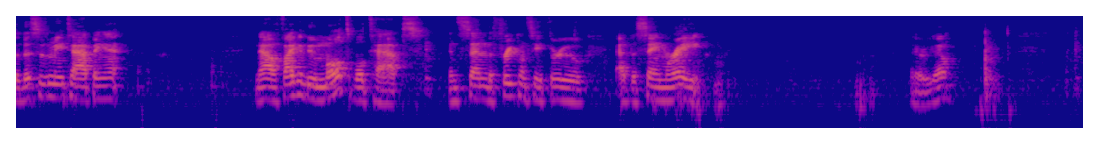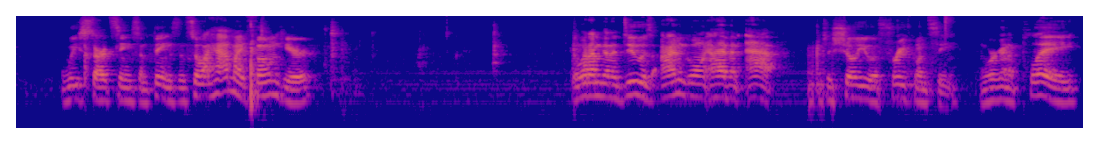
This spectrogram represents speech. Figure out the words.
So this is me tapping it. Now, if I can do multiple taps and send the frequency through at the same rate, there we go. We start seeing some things. And so I have my phone here. And what I'm going to do is I'm going, I have an app to show you a frequency. And we're going to play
